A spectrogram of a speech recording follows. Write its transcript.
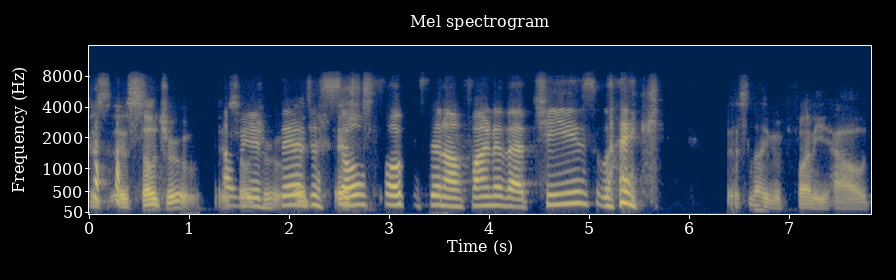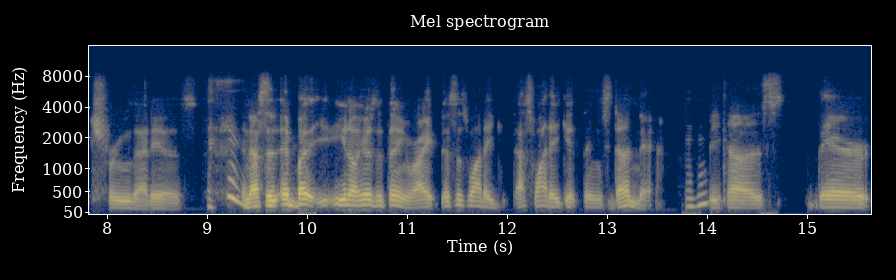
it's, it's so true. It's I so true. they're just so focused in on finding that cheese, like it's not even funny how true that is. And that's it but you know here's the thing right? This is why they that's why they get things done there mm-hmm. because they're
